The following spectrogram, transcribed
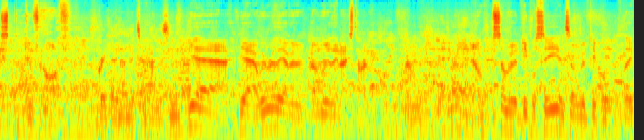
just goofing off. Great dynamics behind the scenes. Yeah, yeah, we really have a, a really nice time. Um, you know, some of it people see, and some of it people like.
